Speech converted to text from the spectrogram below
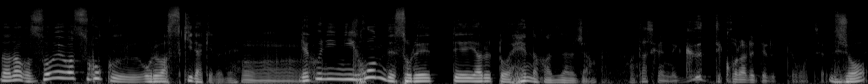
らなんかそれはすごく俺は好きだけどね、うんうんうん。逆に日本でそれってやると変な感じになるじゃんまあ確かにねグッて来られてるって思っちゃう。でしょ？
